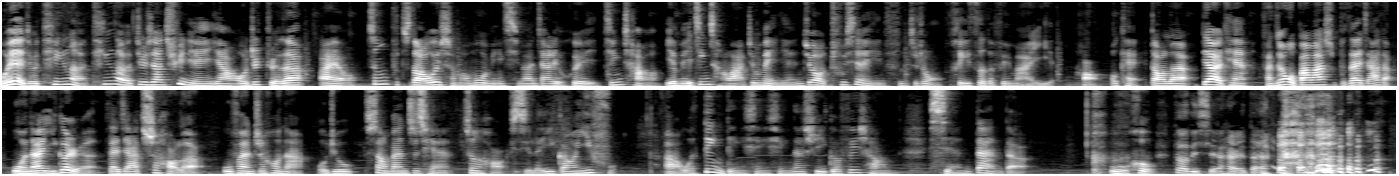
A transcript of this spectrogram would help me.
我也就听了听了，就像去年一样，我就觉得，哎呦，真不知道为什么莫名其妙家里会经常，也没经常啦，就每年就要出现一次这种黑色的飞蚂蚁。好，OK，到了第二天，反正我爸妈是不在家的，我呢一个人在家吃好了午饭之后呢，我就上班之前正好洗了一缸衣服，啊，我定定心心，那是一个非常咸淡的午后，到底咸还是淡？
